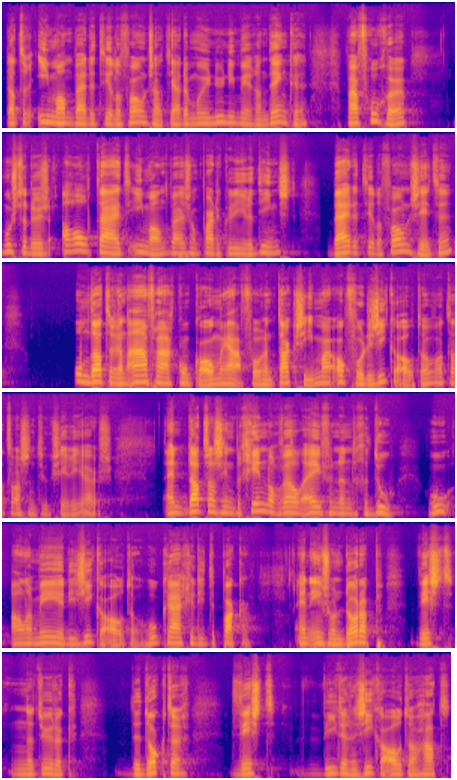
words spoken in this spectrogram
dat er iemand bij de telefoon zat. Ja, daar moet je nu niet meer aan denken. Maar vroeger moest er dus altijd iemand bij zo'n particuliere dienst bij de telefoon zitten, omdat er een aanvraag kon komen ja, voor een taxi, maar ook voor de ziekenauto, want dat was natuurlijk serieus. En dat was in het begin nog wel even een gedoe. Hoe alarmeer je die ziekenauto? Hoe krijg je die te pakken? En in zo'n dorp wist natuurlijk de dokter wist wie er een ziekenauto had.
